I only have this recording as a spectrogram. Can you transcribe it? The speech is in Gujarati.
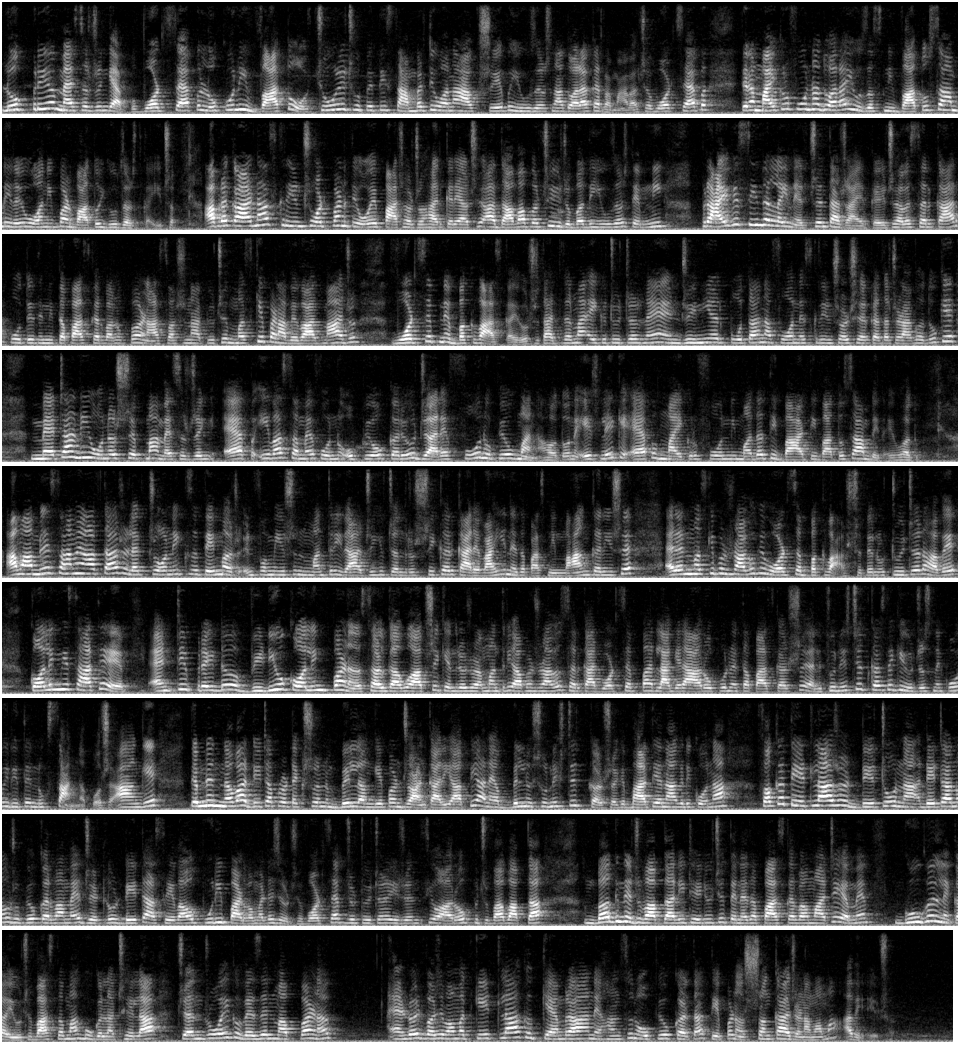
લોકપ્રિય મેસેજિંગ એપ વોટ્સએપ લોકોની વાતો ચોરી છુપેથી સાંભળતી હોવાના આક્ષેપ યુઝર્સના દ્વારા કરવામાં આવ્યા છે. વોટ્સએપ તેના માઇક્રોફોનના દ્વારા યુઝર્સની વાતો સાંભળી રહ્યું હોવાની પણ વાતો યુઝર્સ કહી છે. આ પ્રકારના સ્ક્રીનશોટ પણ તેઓએ પાછળ જાહેર કર્યા છે. આ દાવા પછી જ બધી યુઝર્સ તેમની પ્રાઇવેસીને લઈને ચિંતા જાહેર કરી છે. હવે સરકાર પોતે તેની તપાસ કરવાનું પણ આશ્વાસન આપ્યું છે. મસ્કે પણ આ વિવાદમાં જ વોટ્સએપને બકવાસ કહ્યો છે. તાજેતરમાં એક ટ્વિટરને એન્જિનિયર પોતાના ફોનને સ્ક્રીનશોટ શેર કરતા જણાવ્યું હતું કે મેટાની ઓનરશિપ ઓનરશિપમાં મેસેજિંગ એપ એવા સમયે ફોનનો ઉપયોગ કર્યો જ્યારે ફોન ઉપયોગમાં ન હતો. અને એટલે કે એપ માઇક્રોફોનની મદદથી બહારથી વાતો સાંભળી રહ્યું હતું. આ મામલે સામે આવતા જ ઇલેક્ટ્રોનિક્સ તેમજ ઇન્ફોર્મેશન મંત્રી રાજીવ ચંદ્રશેખર કાર્યવાહી અને તપાસની માંગ કરી છે. એલન મસ્કે પણ જણાવ્યું કે વોટ્સએપ બકવાસ છે. તેનું ટ્વિટર હવે કોલિંગની સાથે એન્ટીપ્રેડ વીડિયો કોલિંગ પણ સળગાવવું આપશે. કેન્દ્રીય મંત્રી આપણે જણાવ્યું, સરકાર વોટ્સએપ પર લાગેલા આરોપોને તપાસ કરશે અને સુનિશ્ચિત કરશે કે યુઝર્સને કોઈ રીતે નુકસાન ન પહોંચે. આ અંગે તેમણે નવા ડેટા પ્રોટેક્શન બિલ અંગે પણ જાણકારી આપી અને બિલ સુનિશ્ચિત કરશે કે ભારતીય નાગરિકોના ફક્ત એટલા જ ડેટોના ડેટાનો જ ઉપયોગ કરવામાં જેટલો ડેટા સેવાઓ પૂરી પાડવા માટે જરૂર છે. વોટ્સએપ જો ટ્વિટર એજન્સીઓ આરોપ જવાબ આપતા બગને જવાબદારી ઠેર્યું છે તેને તપાસ કરવા માટે અમે ગૂગલને કહ્યું છે. વાસ્તવમાં ગૂગલના છેલ્લા ચેન્ડ્રોઇક વેઝનમાં પણ એન્ડ્રોઈડ વર્ઝનમાં કેટલાક કેમેરા અને હંસનો ઉપયોગ કરતા તે પણ શંકા જણાવવામાં આવી રહી છે.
